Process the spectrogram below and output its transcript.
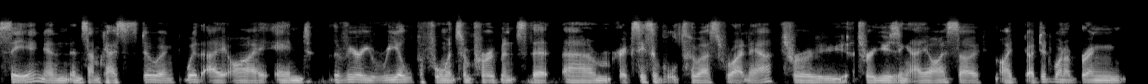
seeing, and in some cases doing with AI, and the very real performance improvements that um, are accessible to us right now through through using AI. So I, I did want to bring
